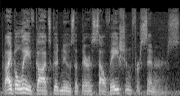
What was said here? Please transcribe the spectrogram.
But I believe God's good news that there is salvation for sinners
